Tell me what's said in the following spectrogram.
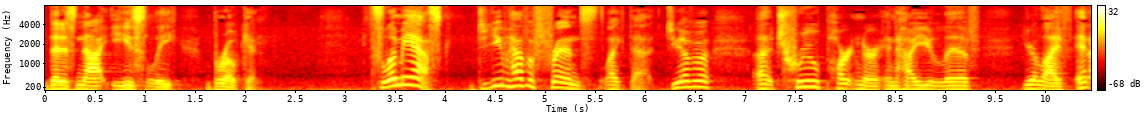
that is not easily broken. So let me ask do you have a friend like that? Do you have a, a true partner in how you live your life? And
